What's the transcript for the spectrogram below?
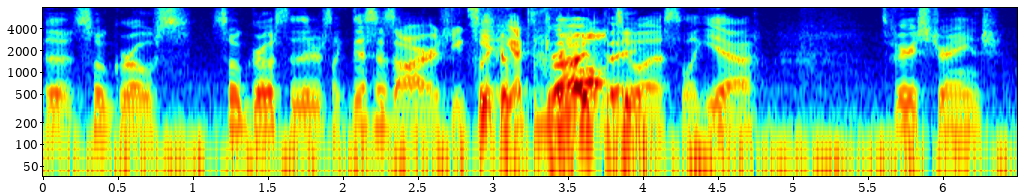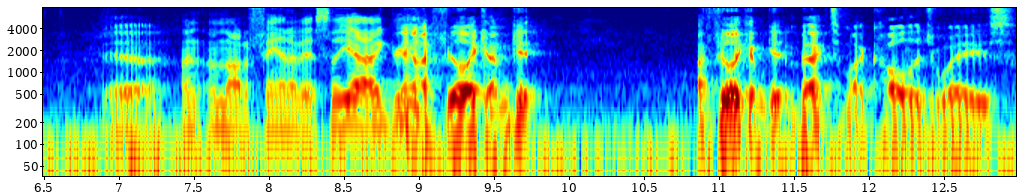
ugh, it's so gross, so gross that they're just like, "This is ours. You It's can't. like you have to give it all thing. to us." Like, yeah, it's very strange. Yeah. I'm, I'm not a fan of it. So yeah, I agree. Man, I feel like I'm get. I feel like I'm getting back to my college ways.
